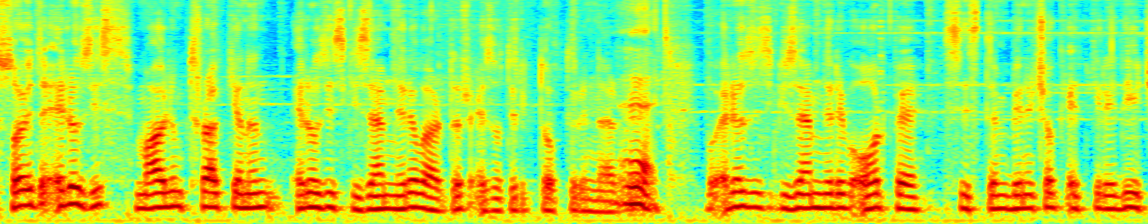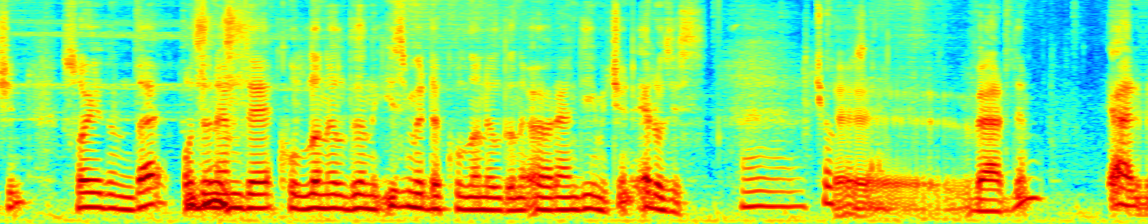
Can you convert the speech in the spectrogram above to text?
Soyadı Elozis. Malum Trakya'nın Elozis gizemleri vardır ezoterik doktrinlerde. Evet. Bu Elozis gizemleri ve Orfe sistemi beni çok etkilediği için soyadının da o dönemde kullanıldığını, İzmir'de kullanıldığını öğrendiğim için Elozis Ha, çok e, güzel. verdim. Yani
